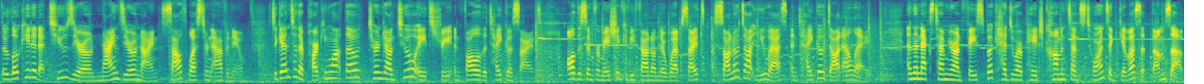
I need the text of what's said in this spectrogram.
they're located at 20909 Southwestern Avenue. To get into their parking lot, though, turn down 208th Street and follow the Taiko signs. All this information can be found on their websites, asano.us and taiko.la. And the next time you're on Facebook, head to our page Common Cents Torrance and give us a thumbs up.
